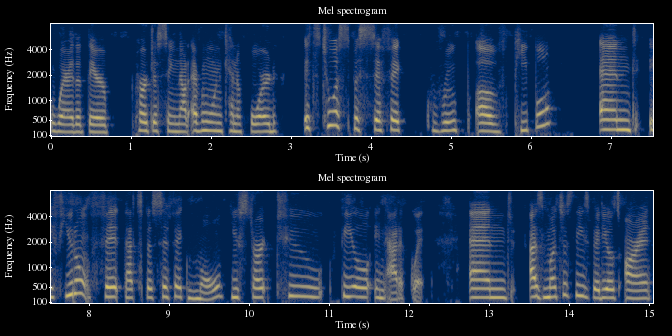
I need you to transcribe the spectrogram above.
wear that they're purchasing not everyone can afford it's to a specific group of people. And if you don't fit that specific mold you start to feel inadequate. And as much as these videos aren't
